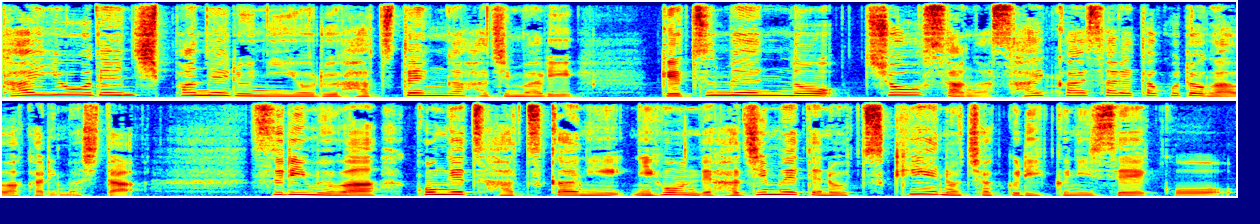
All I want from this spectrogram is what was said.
太陽電池パネルによる発電が始まり、月面の調査が再開されたことが分かりました。スリムは今月20日に日本で初めての月への着陸に成功。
